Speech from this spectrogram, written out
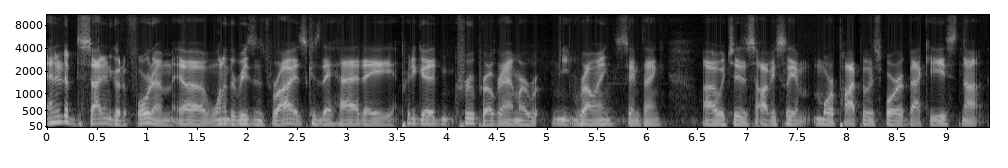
ended up deciding to go to Fordham, uh, one of the reasons why is because they had a pretty good crew program or rowing, same thing, uh, which is obviously a more popular sport back east, not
